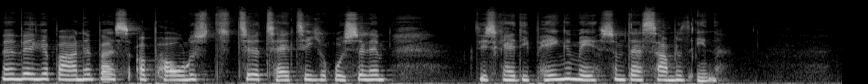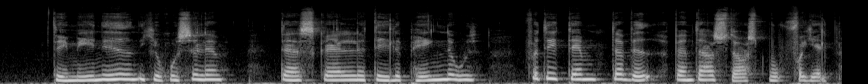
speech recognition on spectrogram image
Man vælger Barnabas og Paulus til at tage til Jerusalem. De skal have de penge med, som der er samlet ind. Det er menigheden i Jerusalem, der skal dele pengene ud, for det er dem, der ved, hvem der har størst brug for hjælp.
